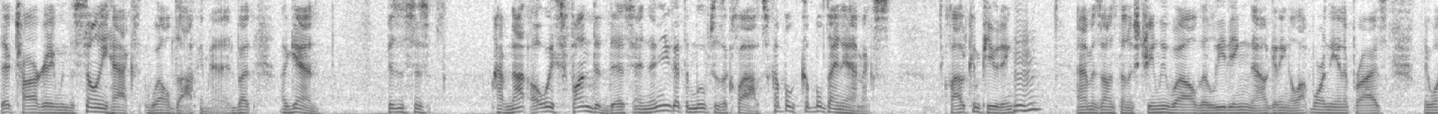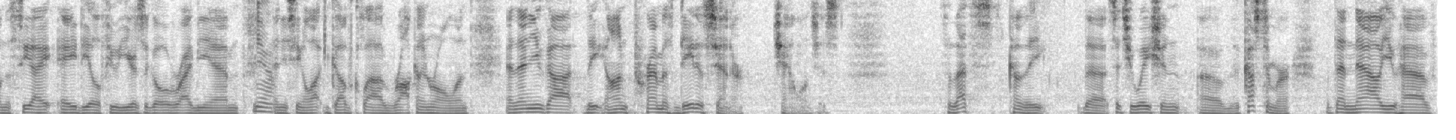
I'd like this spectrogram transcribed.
they're targeting, when the Sony hack's well documented, but again, businesses have not always funded this, and then you got the move to the cloud. So a couple, couple dynamics. Cloud computing, mm -hmm. Amazon's done extremely well. They're leading now, getting a lot more in the enterprise. They won the CIA deal a few years ago over IBM, yeah. and you're seeing a lot Gov Cloud rocking and rolling. And then you got the on-premise data center challenges. So that's kind of the, the situation of the customer, but then now you have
